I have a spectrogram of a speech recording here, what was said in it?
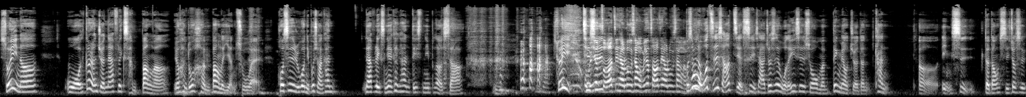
所以呢，我个人觉得 Netflix 很棒啊，有很多很棒的演出诶、或是如果你不喜欢看 Netflix，你也可以看 Disney Plus 啊。嗯，所以我其实们又走到这条路上，我们又走到这条路上了。不是不是，我只是想要解释一下，就是我的意思是说，我们并没有觉得看呃影视的东西就是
